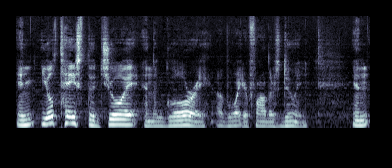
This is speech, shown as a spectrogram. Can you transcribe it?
And you'll taste the joy and the glory of what your Father's doing. And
